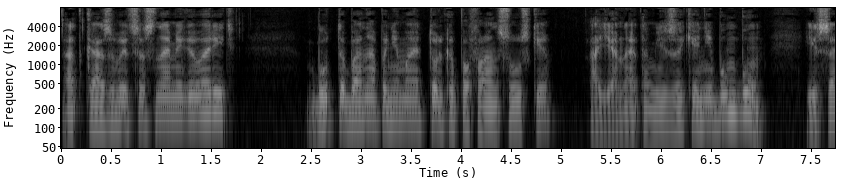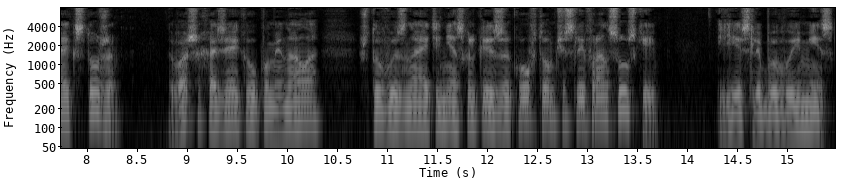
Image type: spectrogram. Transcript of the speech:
отказывается с нами говорить, будто бы она понимает только по-французски, а я на этом языке не бум-бум, и Сайкс тоже. Ваша хозяйка упоминала, что вы знаете несколько языков, в том числе и французский. Если бы вы, мисс,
